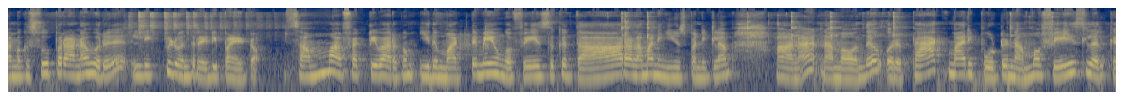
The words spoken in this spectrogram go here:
நமக்கு சூப்பரான ஒரு லிக்விட் வந்து ரெடி பண்ணிட்டோம். செம்ம எஃபெக்டிவாக இருக்கும். இது மட்டுமே உங்கள் ஃபேஸுக்கு தாராளமாக நீங்கள் யூஸ் பண்ணிக்கலாம். ஆனால் நம்ம வந்து ஒரு பேக் மாதிரி போட்டு நம்ம ஃபேஸில் இருக்க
